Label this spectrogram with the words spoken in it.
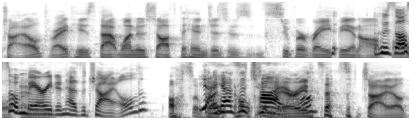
child, right? He's that one who's off the hinges, who's super rapey and awful. Who's also and married and has a child. also Yeah, he has a also child. married has a child.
